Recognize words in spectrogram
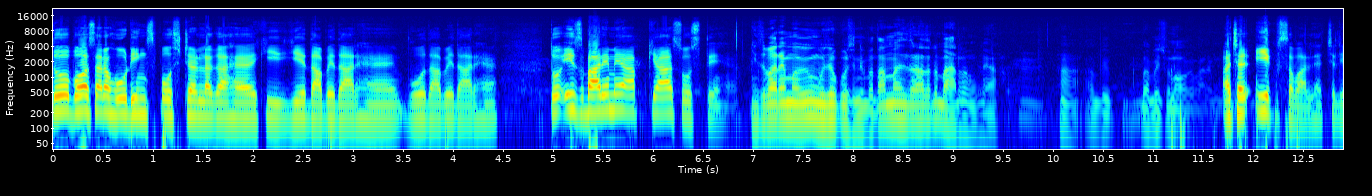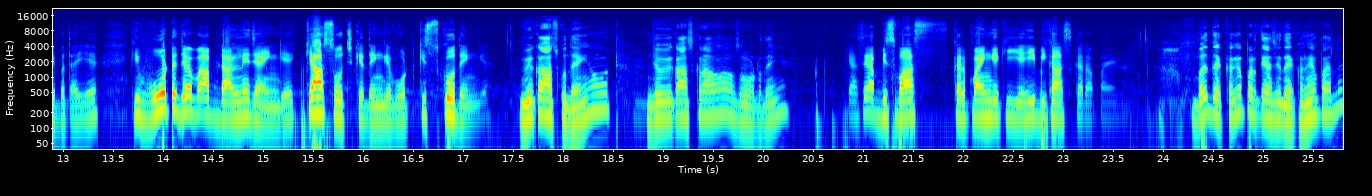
तो बहुत सारा होर्डिंग्स पोस्टर लगा है कि ये दावेदार हैं वो दावेदार हैं। तो इस बारे में आप क्या सोचते हैं? इस बारे में अभी मुझे कुछ नहीं पता मैं ज़्यादा बाहर रहूँ यार। हाँ अभी अभी चुनाव के बारे में। अच्छा एक सवाल है चलिए बताइए कि वोट जब आप डालने जाएँगे क्या सोच के देंगे वोट किसको देंगे? विकास को देंगे वोट जो विकास करा होगा उसको वोट देंगे। कैसे आप विश्वास कर पाएँगे कि यही विकास करा पाएगा? बस देखेंगे प्रत्याशी देखेंगे पहले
